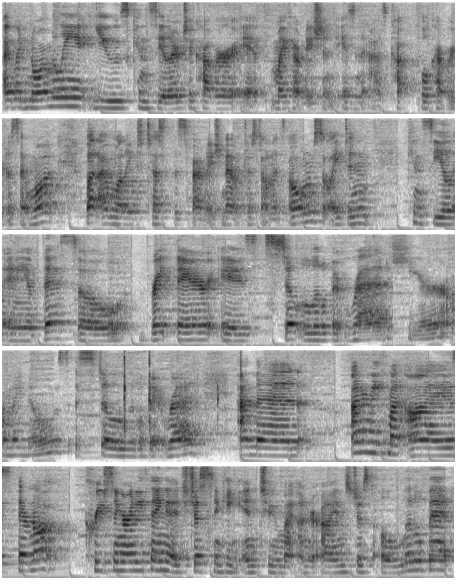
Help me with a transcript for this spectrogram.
I would normally use concealer to cover if my foundation isn't as full coverage as I want, but I'm wanting to test this foundation out just on its own, so I didn't conceal any of this. So right there is still a little bit red. Here on my nose is still a little bit red. And then underneath my eyes. They're not creasing or anything, it's just sinking into my under eyes just a little bit,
